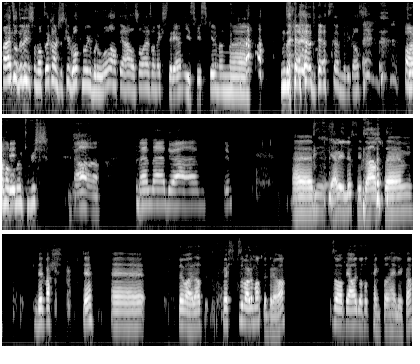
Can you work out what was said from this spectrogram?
Nei, Jeg trodde liksom at det kanskje skulle gått noe i blodet. At jeg også var en sånn ekstrem isfisker, men uh, det, det stemmer ikke, altså. Så jeg må på noen kurs. Ja, ja. Men uh, du er Um, jeg vil jo si det at um, det verste eh, Det var at først så var det matteprøva. Så at jeg hadde gått og tenkt på den hele uka.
